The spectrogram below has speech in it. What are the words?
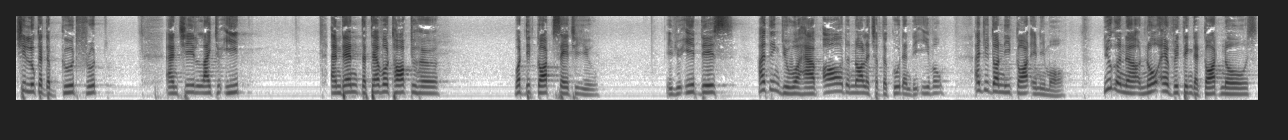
She looked at the good fruit, and she liked to eat. And then the devil talked to her. What did God say to you? If you eat this, I think you will have all the knowledge of the good and the evil, and you don't need God anymore. You're gonna know everything that God knows.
